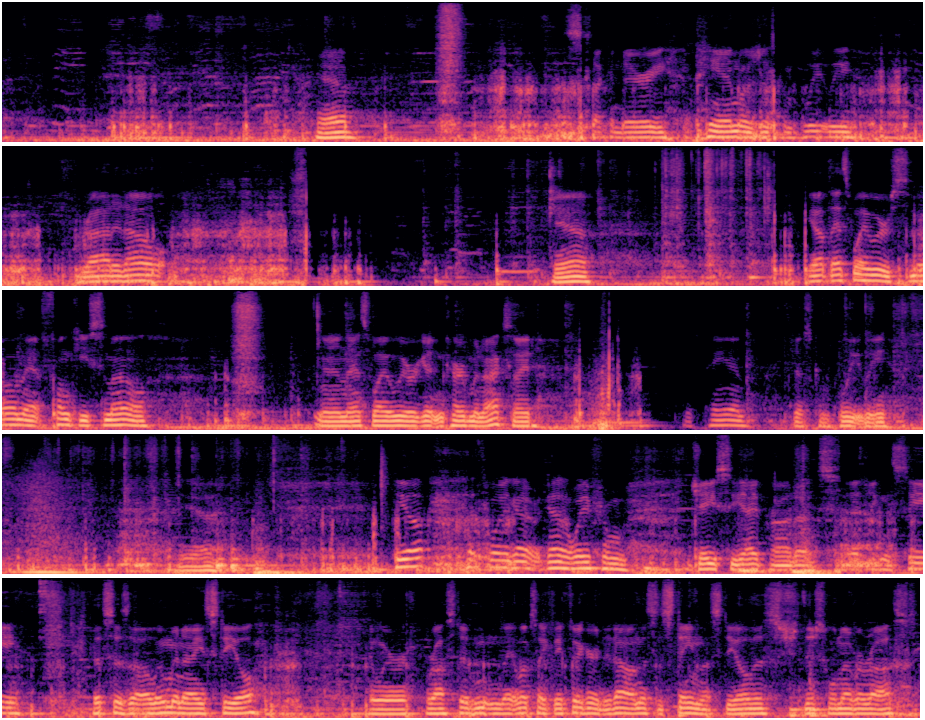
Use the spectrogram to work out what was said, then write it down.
Yeah. Secondary pan was just completely it out. Yeah. Yep, that's why we were smelling that funky smell. And that's why we were getting carbon monoxide. This pan. just completely. Yeah. Yep, that's why I got got away from JCI products. As you can see, this is aluminized steel, and we're rusted. And it looks like they figured it out. And this is stainless steel. This this will never rust.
